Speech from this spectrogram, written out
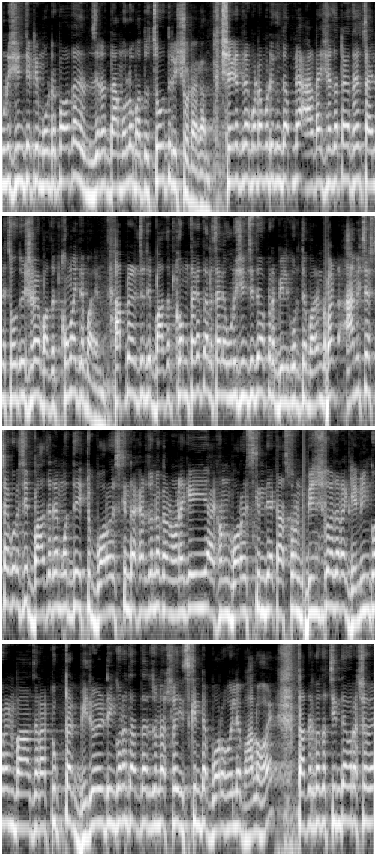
উনিশ ইঞ্চি একটি মোটর পাওয়া যায়, যেটার দাম হলো মাত্র চৌত্রিশশো টাকা। সেক্ষেত্রে মোটামুটি কিন্তু আপনি আঠাইশ হাজার টাকা থেকে চাইলে চৌত্রিশশো টাকা বাজেট কমাইতে পারেন। আপনার যদি বাজেট কম থাকে, তাহলে চাইলে উনিশ ইঞ্চি দিয়ে আপনারা বিল করতে পারেন। বাট আমি চেষ্টা করেছি বাজারের মধ্যে একটু বড় স্ক্রিন রাখার জন্য, কারণ অনেকেই এখন বড় স্ক্রিন দিয়ে কাজ করেন। বিশেষ করে যারা গেমিং করেন বা যারা টুকটাক ভিডিও এডিটিং করেন, তাদের জন্য আসলে স্ক্রিনটা বড় হলে ভালো হয়। তাদের কথা চিন্তা করে আসলে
